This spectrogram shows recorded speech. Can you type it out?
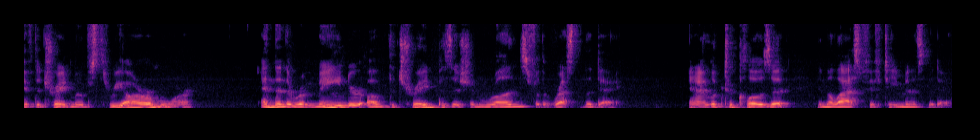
if the trade moves 3R or more, and then the remainder of the trade position runs for the rest of the day. And I look to close it in the last 15 minutes of the day.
